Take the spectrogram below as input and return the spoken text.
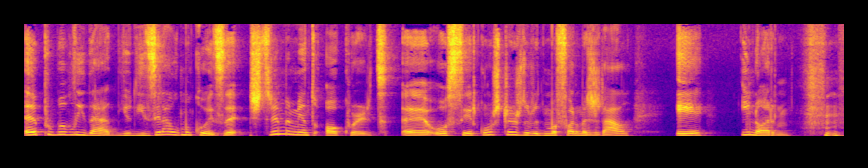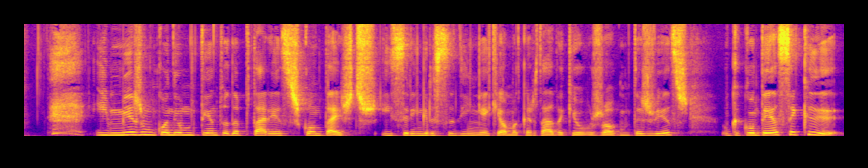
a probabilidade de eu dizer alguma coisa extremamente awkward uh, ou ser constrangedora de uma forma geral é enorme. e mesmo quando eu me tento adaptar a esses contextos e ser engraçadinha, que é uma cartada que eu jogo muitas vezes, o que acontece é que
